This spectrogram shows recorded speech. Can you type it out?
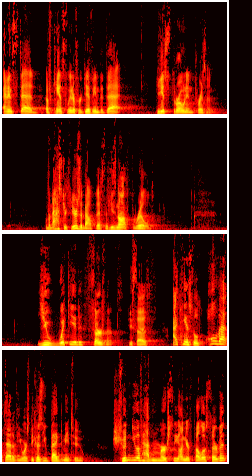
And instead of canceling or forgiving the debt, he gets thrown in prison. Well, the master hears about this and he's not thrilled. You wicked servant, he says. I canceled all that debt of yours because you begged me to. Shouldn't you have had mercy on your fellow servant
